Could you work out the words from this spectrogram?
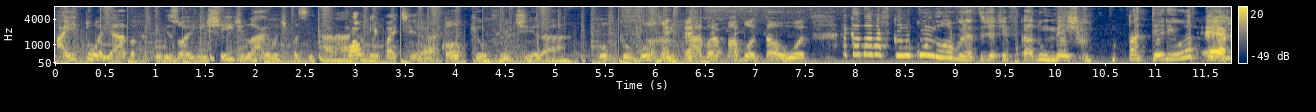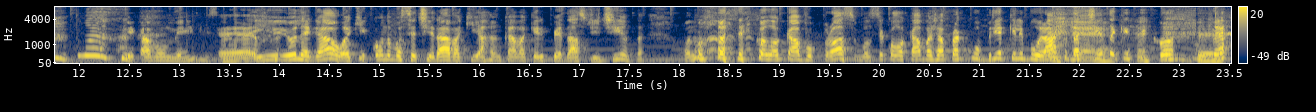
Aí tu olhava com aqueles olhinhos cheios de lágrimas, tipo assim, caraca, qual vou- que vai tirar? qual que eu vou tirar? qual que eu vou arrancar agora pra botar o outro. Acabava ficando com o novo, né? Tu já tinha ficado um mês com o anterior. É, ficava um mês. É, e, e, o legal é que quando você tirava aqui arrancava aquele pedaço de tinta, quando você colocava o próximo, você colocava já para cobrir aquele buraco da é. tinta que ficou. É. Né?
